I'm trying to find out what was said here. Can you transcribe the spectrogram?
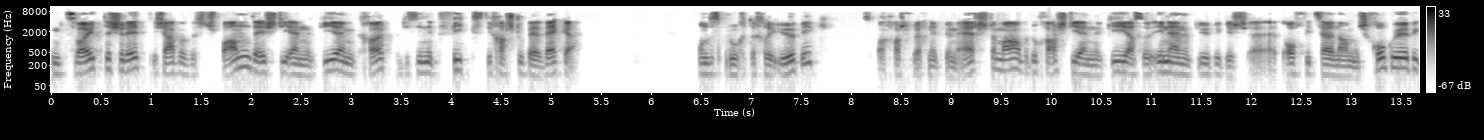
Im zweiten Schritt ist eben, was spannend ist, die Energie im Körper, die sind nicht fix, die kannst du bewegen. Und es braucht ein bisschen Übung. Das kannst du vielleicht nicht beim ersten Mal, aber du kannst die Energie, also in einer Übung ist, äh, der offizielle Name ist Kugelübung,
